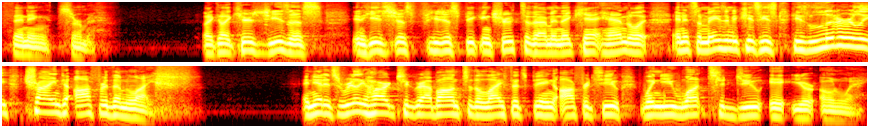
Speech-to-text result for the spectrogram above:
thinning sermon. Like, like here's Jesus, and he's just he's just speaking truth to them, and they can't handle it. And it's amazing because he's he's literally trying to offer them life. And yet it's really hard to grab on to the life that's being offered to you when you want to do it your own way.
